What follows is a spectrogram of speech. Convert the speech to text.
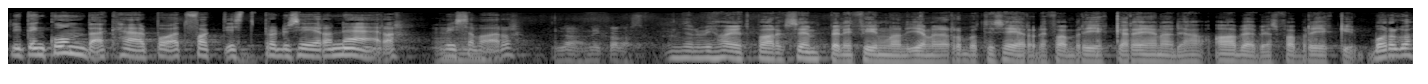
liten comeback här på att faktiskt producera nära vissa mm. varor. Ja, Nikolas. Ja, vi har ju ett par exempel i Finland gällande robotiserade fabriker. En är ABBs fabrik i Borgo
